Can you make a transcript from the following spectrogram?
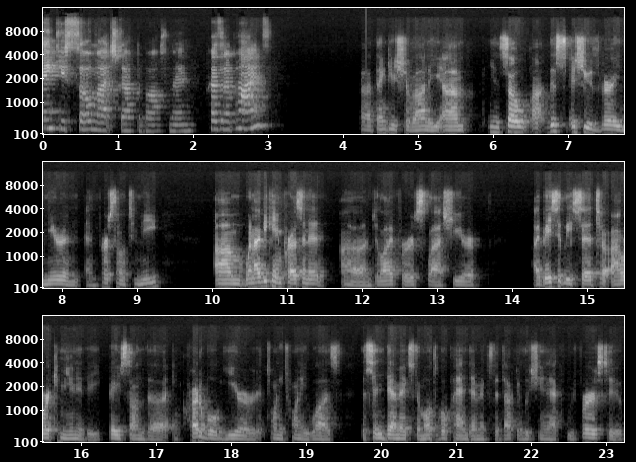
Thank you so much, Dr. Boughman. President Pines? Uh, thank you, Chevonie. Um, so uh, this issue is very near and, and personal to me. Um, when I became president uh, on July 1st last year, I basically said to our community, based on the incredible year that 2020 was, the syndemics, the multiple pandemics that Dr. Lushniak refers to,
